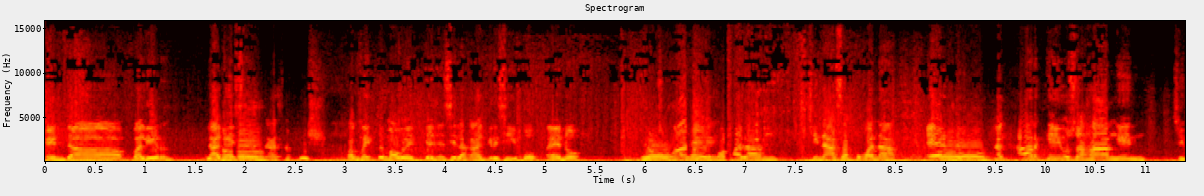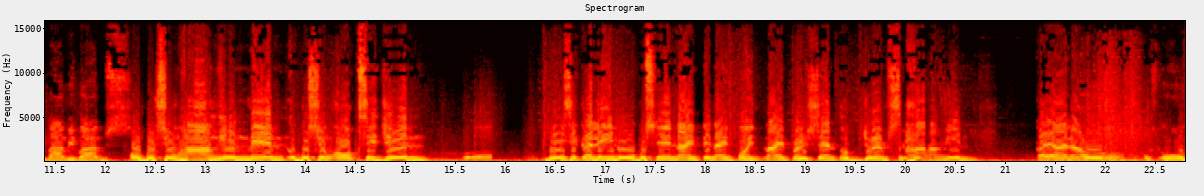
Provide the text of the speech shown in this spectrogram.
and the Valir, lagi Oo. sila nasa bush. Pag may tumawid, ganyan sila ka-agresibo. Ayun oh. Yung so, nga kasi eh. pa pa lang, sinasapo ka na. And, Oo. nag-RKO sa hangin si Bobby Bobs. Ubos yung hangin, men. Ubos yung oxygen. Oh, Basically, inuubos niya yung 99.9% of germs sa hangin. Kaya na uh,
